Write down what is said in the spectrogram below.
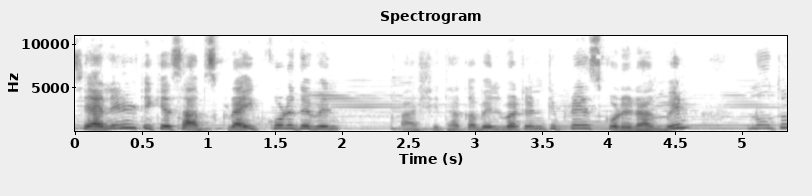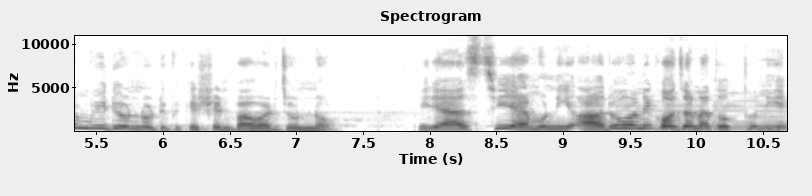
চ্যানেলটিকে সাবস্ক্রাইব করে দেবেন। পাশে থাকা বেল বাটনটি প্রেস করে রাখবেন নতুন ভিডিওর নোটিফিকেশন পাওয়ার জন্য। ফিরে আসছি এমনই আরও অনেক অজানা তথ্য নিয়ে।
